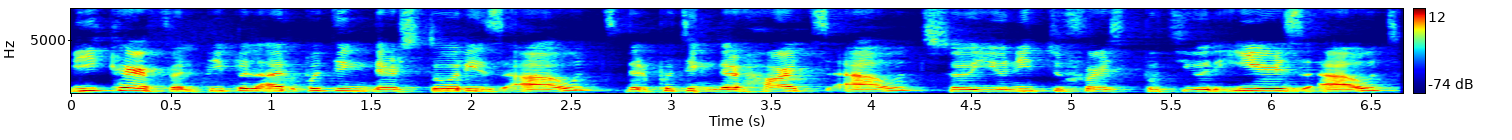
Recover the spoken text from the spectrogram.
Be careful, people are putting their stories out, they're putting their hearts out. So you need to first put your ears out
